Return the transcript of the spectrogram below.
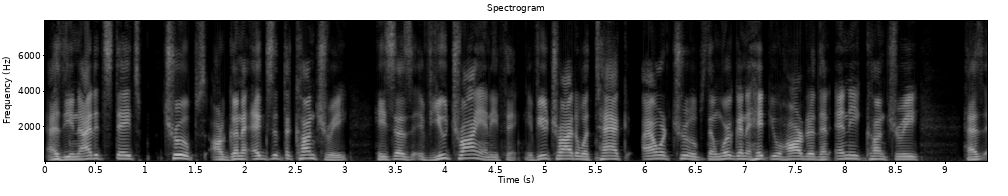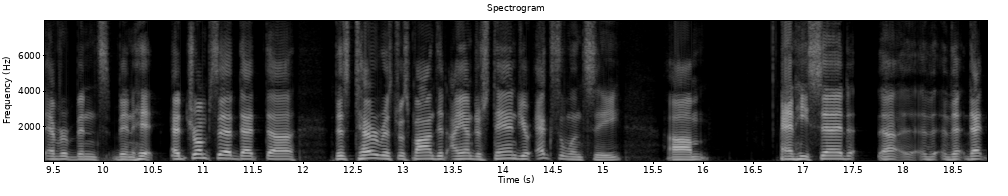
as the United States troops are going to exit the country, he says, if you try anything, if you try to attack our troops, then we're going to hit you harder than any country has ever been, been hit. And Trump said that uh, this terrorist responded, I understand your excellency. Um, and he said uh, that, that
